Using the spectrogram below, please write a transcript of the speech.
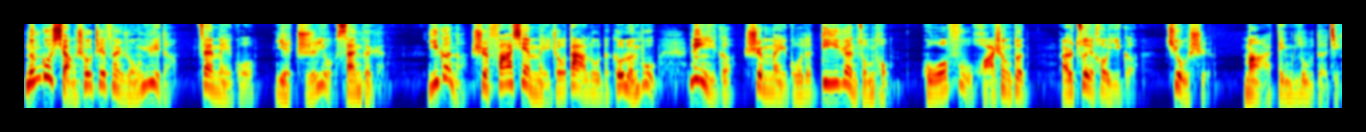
能够享受这份荣誉的，在美国也只有三个人：一个呢是发现美洲大陆的哥伦布，另一个是美国的第一任总统国父华盛顿，而最后一个就是马丁·路德·金。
